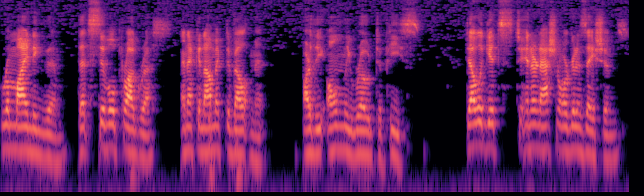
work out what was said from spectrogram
reminding them that civil progress and economic development are the only road to peace. Delegates to international organizations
